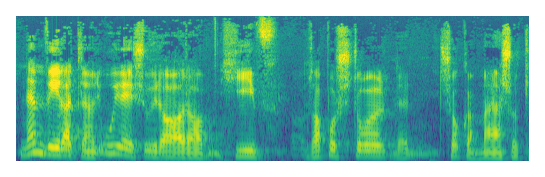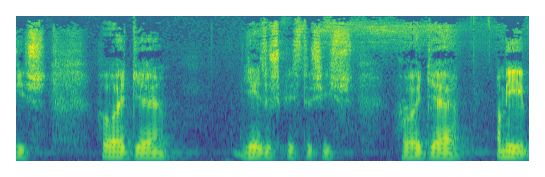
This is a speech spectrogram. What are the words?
Nem véletlen, hogy újra és újra arra hív az apostol, de sokan mások is, hogy eh, Jézus Krisztus is, hogy eh, ami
